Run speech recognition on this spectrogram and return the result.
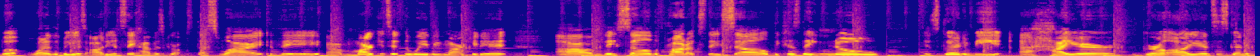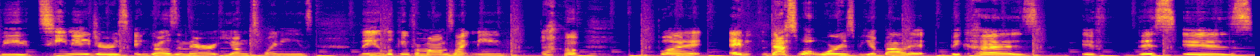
but one of the biggest audience they have is girls. That's why they um, market it the way they market it. Um, they sell the products they sell because they know it's going to be a higher girl audience. It's going to be teenagers and girls in their young 20s. They ain't looking for moms like me. but and that's what worries me about it because if this is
